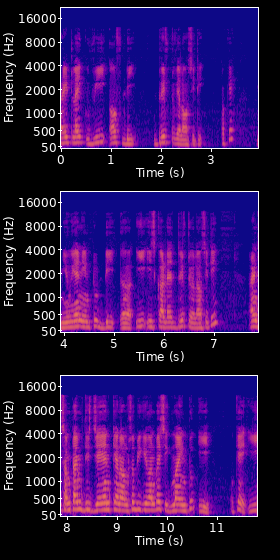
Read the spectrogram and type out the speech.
write like v of d drift velocity okay mu n into d uh, e is called as drift velocity and sometimes this jn can also be given by sigma into e okay e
